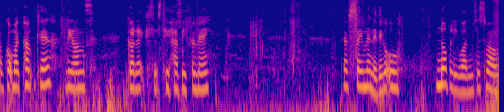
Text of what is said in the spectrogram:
I've got my pumpkin. Leon's got it because it's too heavy for me. They have so many. They got all knobbly ones as well.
